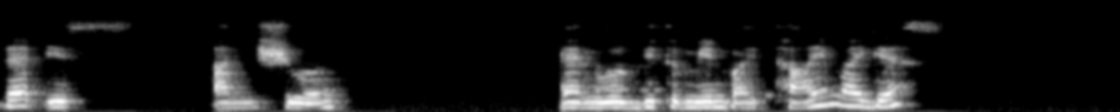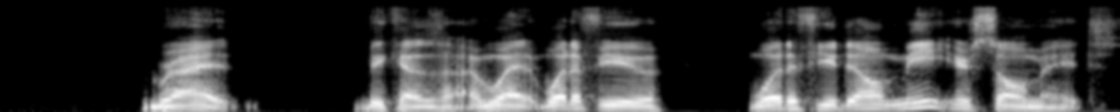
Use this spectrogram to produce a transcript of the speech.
That is unsure, and will determine by time, I guess. Right. Because uh, what what if you what if you don't meet your soulmate?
